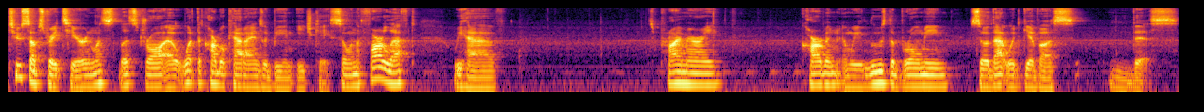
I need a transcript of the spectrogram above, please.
two substrates here, and let's let's draw out what the carbocations would be in each case. So on the far left, we have its primary carbon, and we lose the bromine, so that would give us this.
